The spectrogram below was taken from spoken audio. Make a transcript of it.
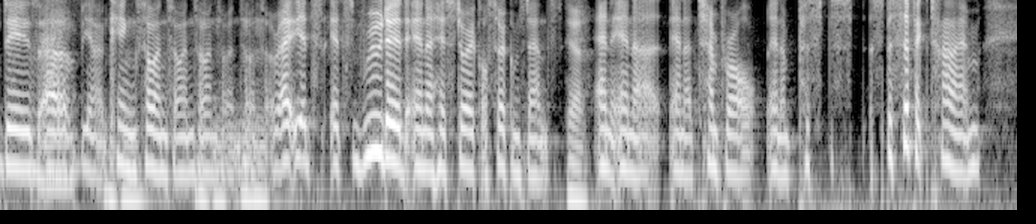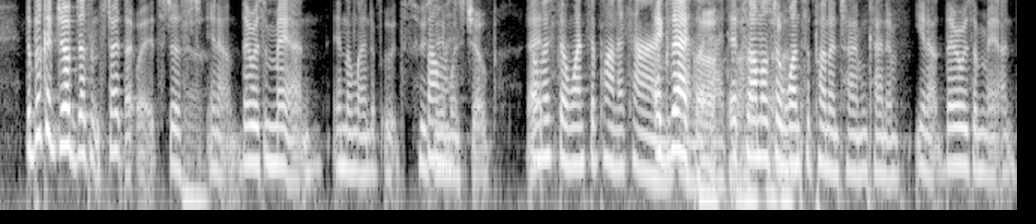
days of you know King so and so and so and so and so and so. Right? It's it's rooted in a historical circumstance Yeah. and in a in a temporal in a p- specific time. The Book of Job doesn't start that way. It's just you know there was a man in the land of Uz whose It's name almost- was Job. It's almost a once upon a time. Exactly. kind of idea. it's uh-huh. almost a uh-huh. once upon a time kind of, you know, there was a man.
